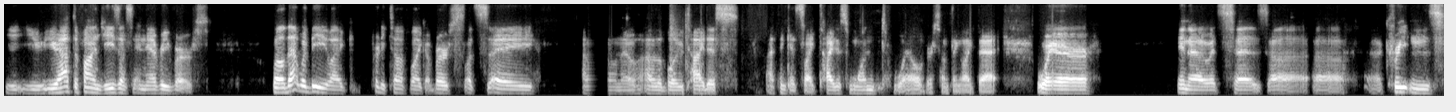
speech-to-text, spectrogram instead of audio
You, you you have to find Jesus in every verse. Well, that would be like pretty tough. Like a verse, let's say, I don't know, out of the blue, Titus. I think it's like Titus one twelve or something like that, where you know it says uh, uh, uh, Cretans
